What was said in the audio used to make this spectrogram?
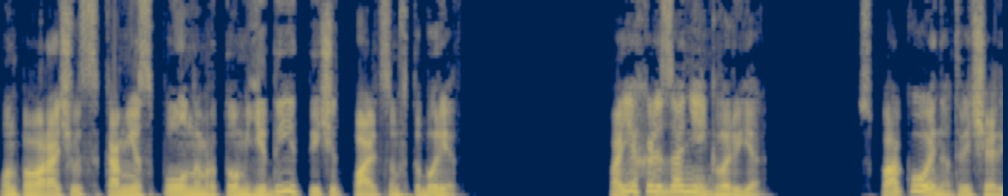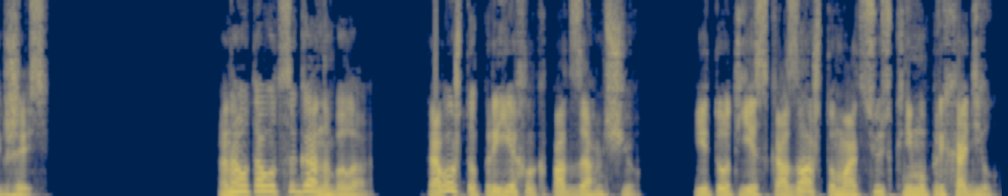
Он поворачивается ко мне с полным ртом еды и тычет пальцем в табурет. «Поехали за ней», — говорю я. «Спокойно», — отвечает Гжесь. Она у того цыгана была, того, что приехал к подзамчью. И тот ей сказал, что мать Сюсь к нему приходил.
